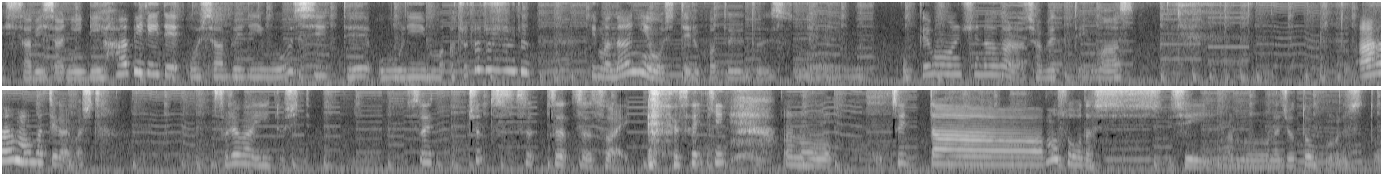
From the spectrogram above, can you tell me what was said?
ー久々にリハビリでおしゃべりをしておりま、あ、ちょちょちょちょちょ、今何をしてるかというとですね、ポケモンしながら喋っています。ちょっと、あ、もう間違えました。それはいいとして。それちょっとつつつつらい最近あのツイッターもそうだしあのラジオトークもねちょっ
